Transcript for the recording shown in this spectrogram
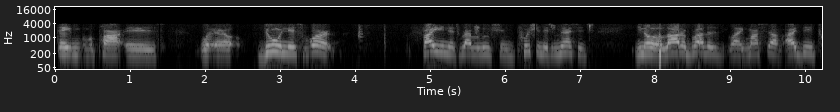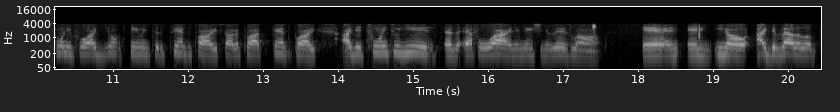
statement part is well doing this work, fighting this revolution, pushing this message. You know, a lot of brothers like myself. I did 24. I jo- came into the Panther Party, started the Panther Party. I did 22 years as a FOI in the Nation of Islam, and and you know I developed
